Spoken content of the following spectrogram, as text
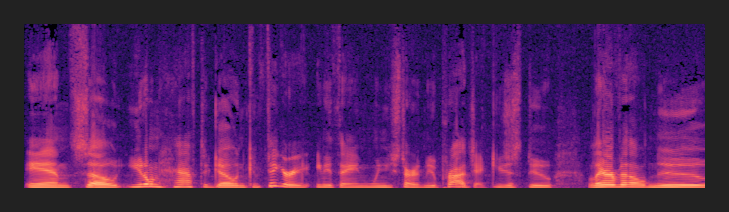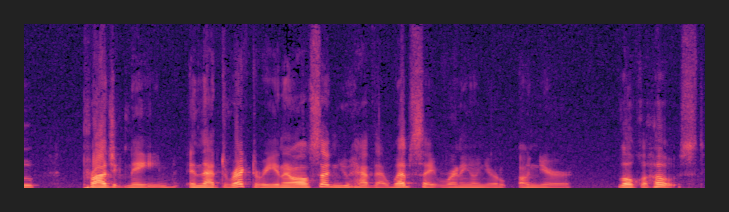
And so you don't have to go and configure anything when you start a new project. You just do Laravel new project name in that directory, and then all of a sudden you have that website running on your on your local host.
